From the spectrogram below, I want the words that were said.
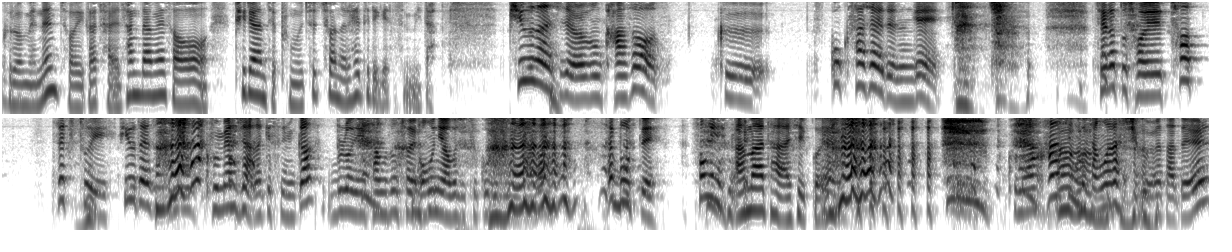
그러면은 저희가 잘 상담해서 필요한 제품을 추천을 해드리겠습니다. 피우다는 진짜 여러분 가서 그 꼭 사셔야 되는 게 저, 제가 또 저의 첫 섹스토이 피우다에서 구매, 하지 않았겠습니까? 물론 이 방송 저희 어머니 아버지 듣고 계시니까 아니 뭐 어때? 성인인데 아마 다 아실 거예요. 구매 하시고 뭐 장만하시고요, 다들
